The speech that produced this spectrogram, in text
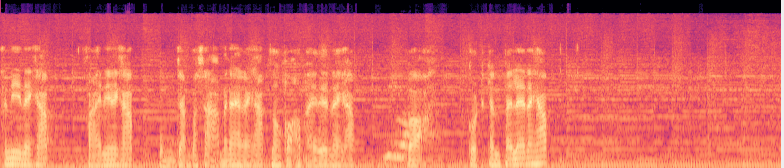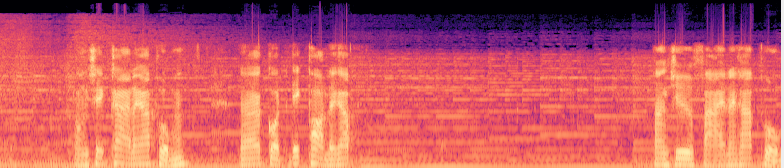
อันนี้นะครับ ไฟล์นี้นะครับ ผมจำภาษาไม่ได้นะครับ ต้องขออภัยด้วยนะครับ ก็กดกันไปเลยนะครับลองเช็คค่านะครับผมแล้วก็กด Export เลยครับ ตั้งชื่อไฟล์นะครับผม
